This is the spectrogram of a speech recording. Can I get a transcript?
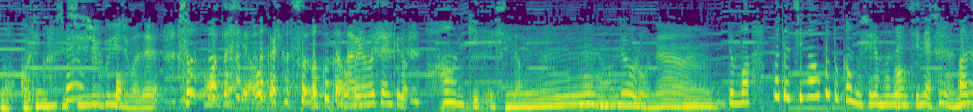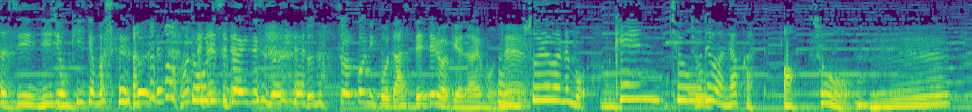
わかりません。四十九日まで。そう私はわかりませんそんなことはわかりませんけど。半旗でした。へえ、なんでやろうね。うん。でもまた違うことかもしれませんしね。ね。私事情聞いてません。ので、うん 通りすがりですので、その、そこにこう出し出てるわけじゃないもんね。うん。それはでもうん。県庁ではなかった、あ、そう。へえ。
